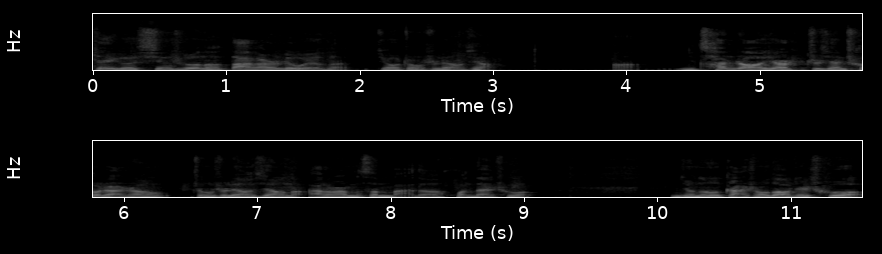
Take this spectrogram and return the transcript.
这个新车呢，大概是六月份。就要正式亮相，啊，你参照一下之前车展上正式亮相的 L M 三百的换代车，你就能感受到这车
